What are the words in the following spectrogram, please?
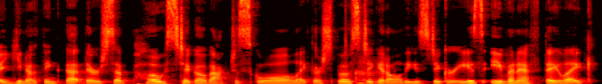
uh, you know think that they're supposed to go back to school like they're supposed to get ah. all these degrees even if they like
